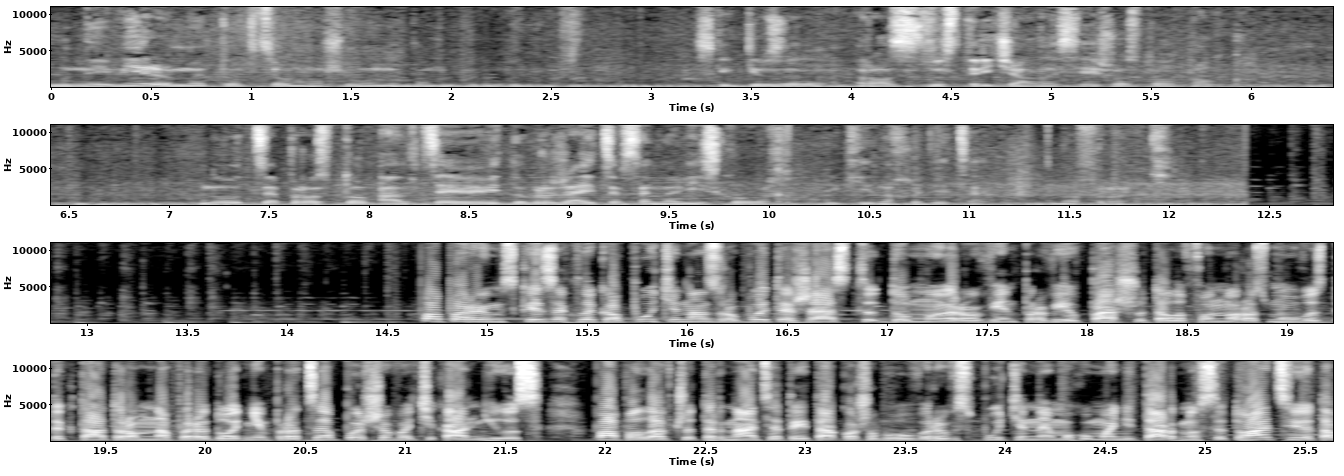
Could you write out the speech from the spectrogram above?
Не віримо ми то в цьому, що вони там скільки вже раз зустрічалися і що з того толку. Ну це просто, але це відображається все на військових, які знаходяться на фронті. Папа Римський закликав Путіна зробити жест до миру. Він провів першу телефонну розмову з диктатором напередодні. Про це пише Ватікан Ньюс. Папа Лев 14 також обговорив з Путіним гуманітарну ситуацію та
